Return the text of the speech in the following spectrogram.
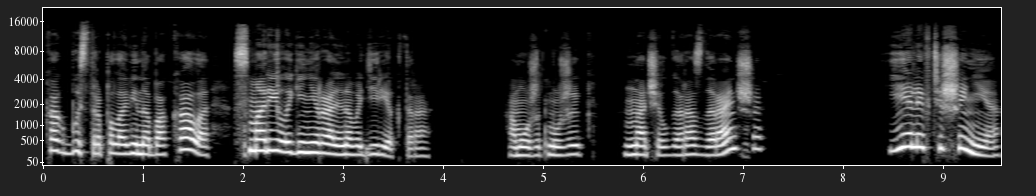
как быстро половина бокала сморила генерального директора. А может, мужик начал гораздо раньше? Ели в тишине.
